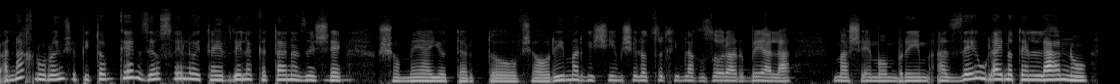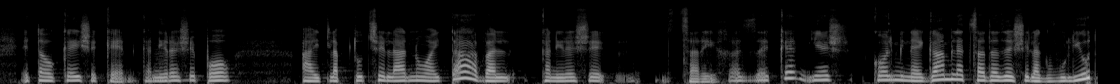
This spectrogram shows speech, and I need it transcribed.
אנחנו רואים שפתאום, כן, זה עושה לו את ההבדל הקטן הזה ששומע יותר טוב, שההורים מרגישים שלא צריכים לחזור הרבה על מה שהם אומרים, אז זה אולי נותן לנו את האוקיי שכן. כנראה שפה ההתלבטות שלנו הייתה, אבל כנראה שצריך. אז אה, כן, יש כל מיני, גם לצד הזה של הגבוליות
